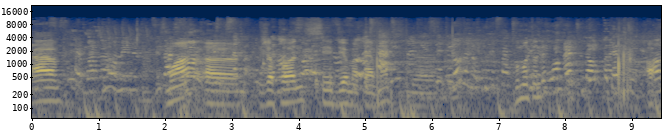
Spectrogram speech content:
Euh, moi, euh, je prône, si Dieu me permet. de- Vous m'entendez? Non, peut-être. On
